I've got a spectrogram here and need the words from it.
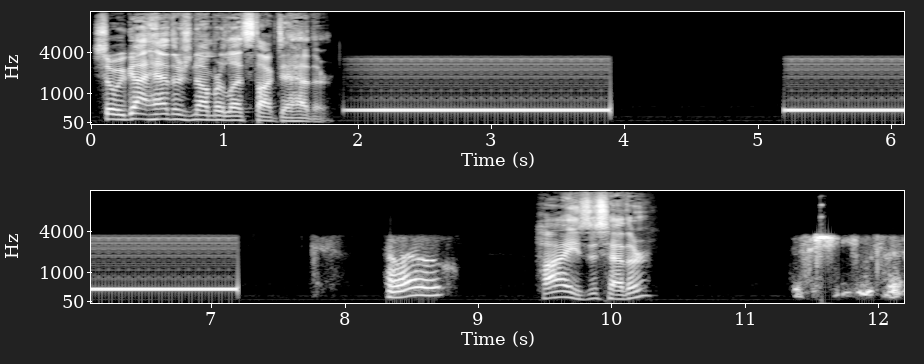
So we've got Heather's number. Let's talk to Heather. Hello, Hi, is this Heather? this is she. Who's this?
